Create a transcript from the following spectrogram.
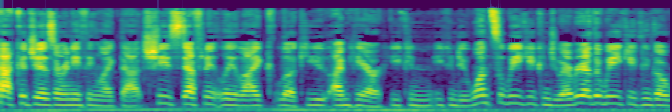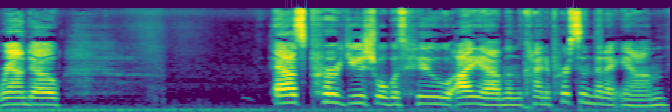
packages or anything like that. She's definitely like, look, you I'm here. You can you can do once a week, you can do every other week, you can go roundo. As per usual with who I am and the kind of person that I am,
